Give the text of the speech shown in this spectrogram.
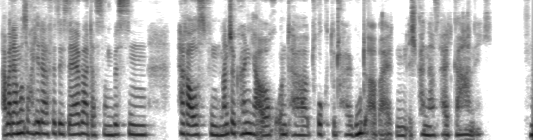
Aber da muss auch jeder für sich selber das so ein bisschen herausfinden. Manche können ja auch unter Druck total gut arbeiten. Ich kann das halt gar nicht.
